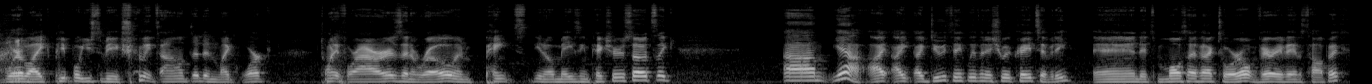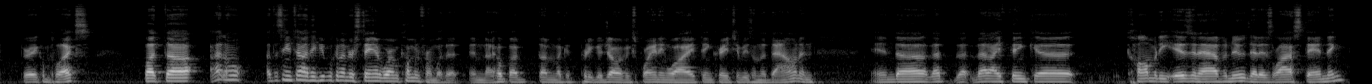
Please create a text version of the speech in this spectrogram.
Where like people used to be extremely talented and like work 24 hours in a row and paint you know amazing pictures, so it's like. Um, yeah, I, I, I do think we have an issue with creativity, and it's multifactorial, very advanced topic, very complex. But uh, I don't. At the same time, I think people can understand where I'm coming from with it, and I hope I've done like a pretty good job of explaining why I think creativity is on the down, and and uh, that, that that I think uh, comedy is an avenue that is last standing,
